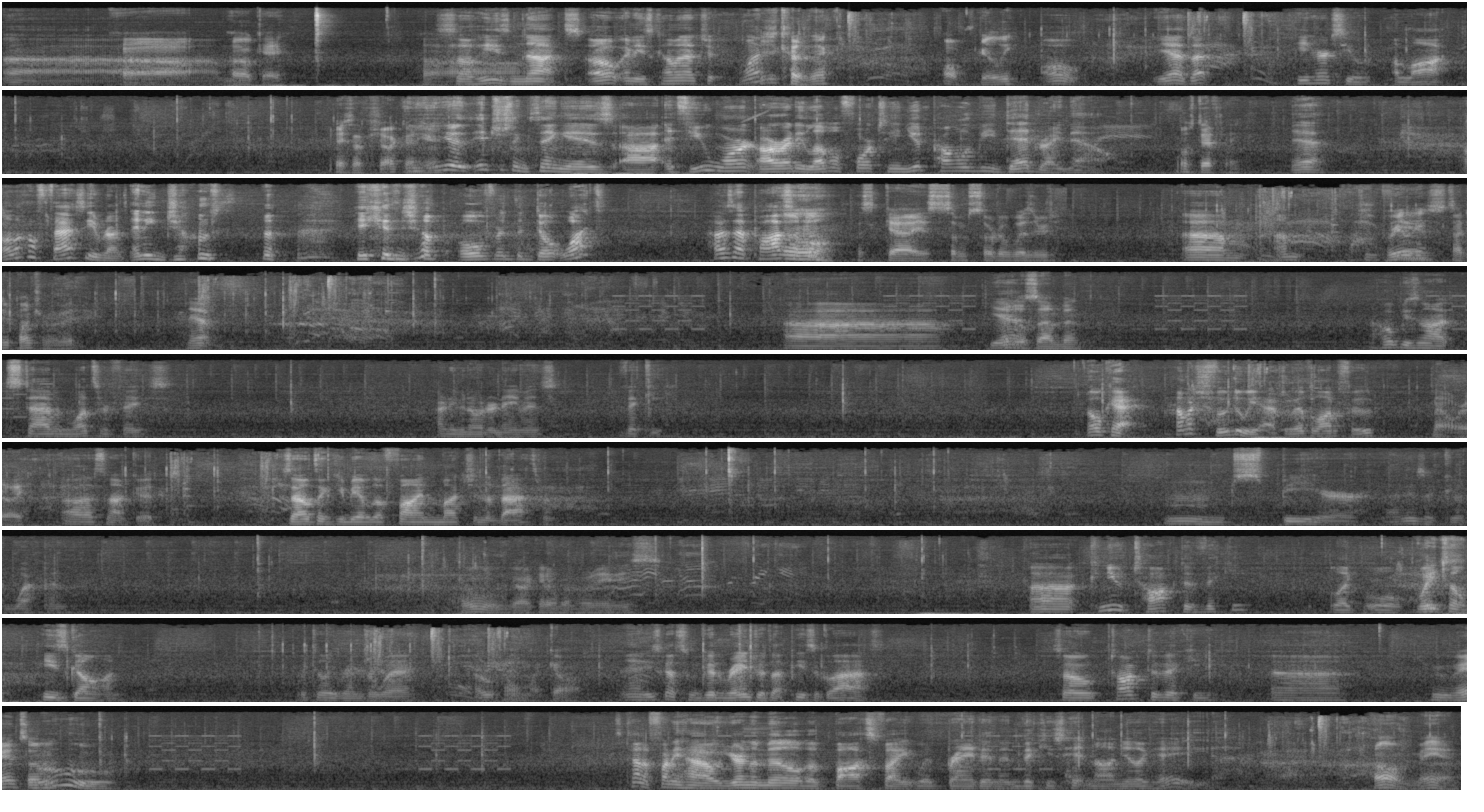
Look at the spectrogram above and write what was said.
Uh, Uh, okay. So he's nuts. Oh, and he's coming at you. He What? just cut his neck. Oh, really? Oh, yeah. That he hurts you a lot. A shotgun here. Yeah, the interesting thing is, uh, if you weren't already level 14, you'd probably be dead right now. Most definitely. Yeah. Oh, look how fast he runs. And he jumps. he can jump over the door. What? How is that possible? This guy is some sort of wizard. Um, I'm Really? I did punch him a bit. Yep. Uh, yeah. Little something. I hope he's not stabbing what's her face. I don't even know what her name is. Vicky. Okay. How much food do we have? Do we have a lot of food? Not really. Oh, that's not good. Because I don't think you'd be able to find much in the bathroom. Mmm, spear. That is a good weapon. Oh, I can open one of these. Uh, can you talk to Vicky? Like, well, wait till he's gone. Wait till he runs away. Oh, Oh my god. yeah, he's got some good range with that piece of glass. So, talk to Vicky. Uh, Ooh, handsome. ooh. It's kind of funny how you're in the middle of a boss fight with Brandon and Vicky's hitting on you, like, hey, Oh man.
